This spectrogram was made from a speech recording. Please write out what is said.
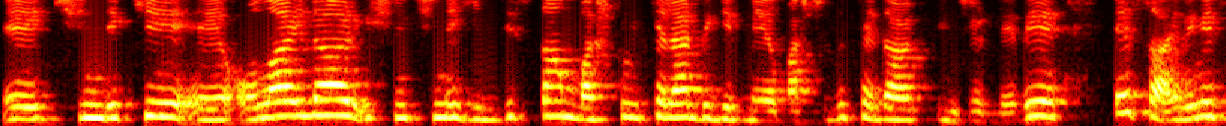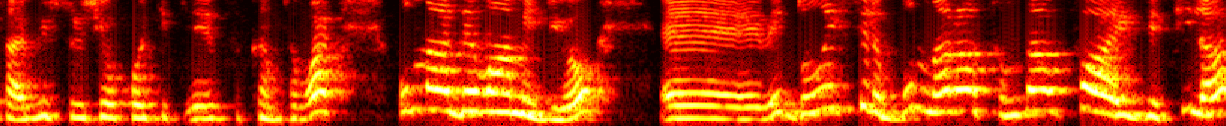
e, Çin'deki e, olaylar, işin içinde Hindistan, başka ülkeler de girmeye başladı, tedarik zincirleri vesaire vesaire bir sürü jeopolitik e, sıkıntı var. Bunlar devam ediyor e, ve dolayısıyla bunlar aslında faizi filan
